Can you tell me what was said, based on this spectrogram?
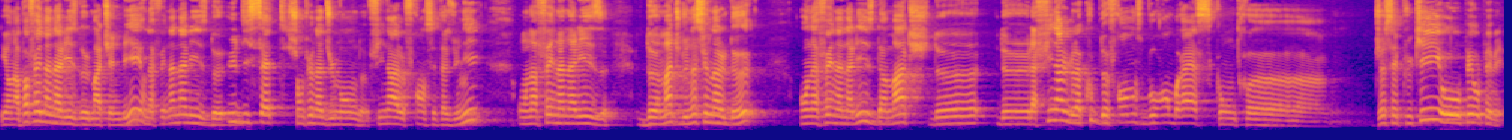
Et on n'a pas fait une analyse de match NBA, on a fait une analyse de U17, championnat du monde, finale France-États-Unis. On a fait une analyse de match du National 2 on a fait une analyse d'un match de, de, la finale de la Coupe de France, Bourg-en-Bresse contre, euh, je sais plus qui au POPB.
